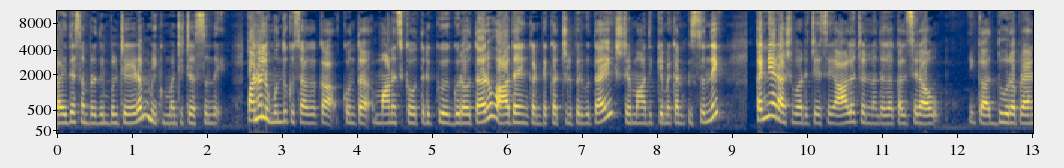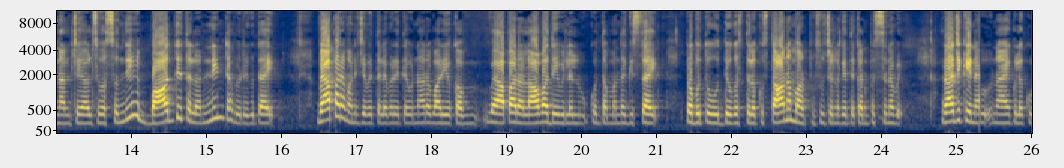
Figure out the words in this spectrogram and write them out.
వైద్య సంప్రదింపులు చేయడం మీకు మంచి చేస్తుంది. పనులు ముందుకు సాగక కొంత మానసిక ఒత్తిడికి గురవుతారు. ఆదాయం కంటే ఖర్చులు పెరుగుతాయి. శ్రమ ఆధిక్యమే కనిపిస్తుంది. కన్యారాశి వారు చేసే ఆలోచనలంతగా కలిసి రావు. ఇక దూర ప్రయాణాలు చేయాల్సి వస్తుంది. బాధ్యతలు అన్నింట పెరుగుతాయి. వ్యాపార వాణిజ్యవేత్తలు ఎవరైతే ఉన్నారో వారి యొక్క వ్యాపార లావాదేవీలను కొంత మందగిస్తాయి ప్రభుత్వ ఉద్యోగస్తులకు స్థాన మార్పు సూచనలకైతే కనిపిస్తున్నవి. రాజకీయ నాయకులకు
